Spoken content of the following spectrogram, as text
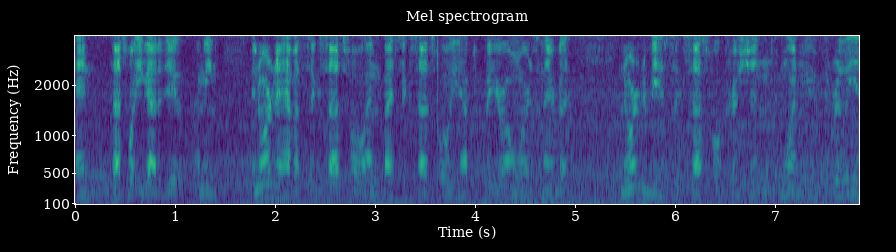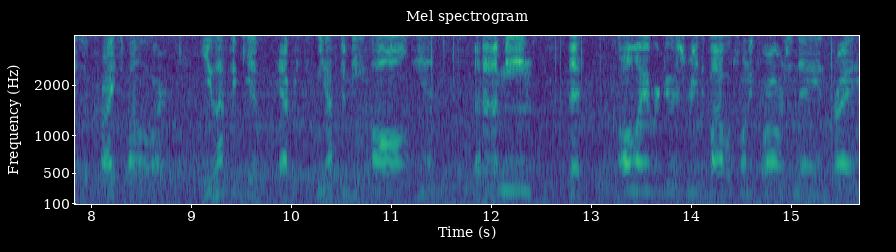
And that's what you got to do. I mean, in order to have a successful, and by successful, you have to put your own words in there, but in order to be a successful Christian, one who really is a Christ follower, you have to give everything. You have to be all in. That doesn't mean that all I ever do is read the Bible 24 hours a day and pray.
